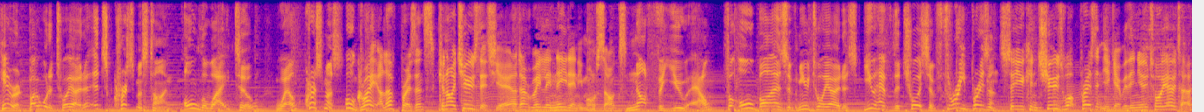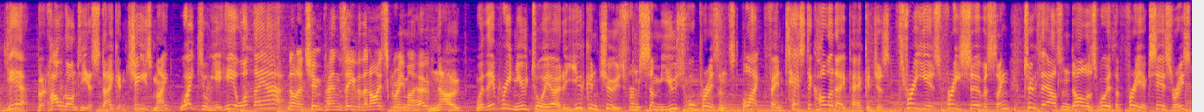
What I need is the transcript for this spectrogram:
Here at Bowater Toyota, it's Christmas time, all the way till, well, Christmas. Oh, great, I love presents. Can I choose this year? I don't really need any more socks. Not for you, Al. For all buyers of new Toyotas, you have the choice of three presents. So you can choose what present you get with your new Toyota? Yeah, but hold on to your steak and cheese, mate. Wait till you hear what they are. Not a chimpanzee with an ice cream, I hope. No, with every new Toyota, you can choose from some useful presents like fantastic holiday packages, three years free servicing, $2,000 worth of free accessories,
